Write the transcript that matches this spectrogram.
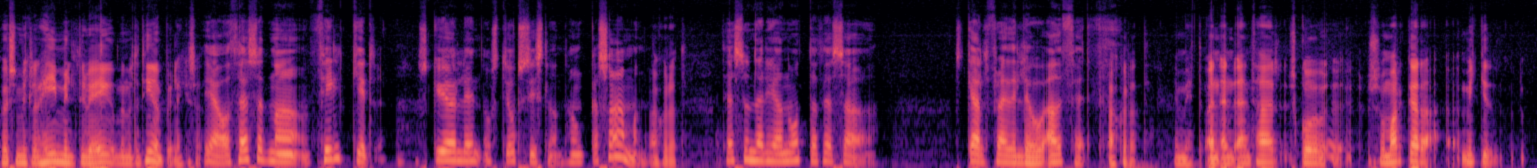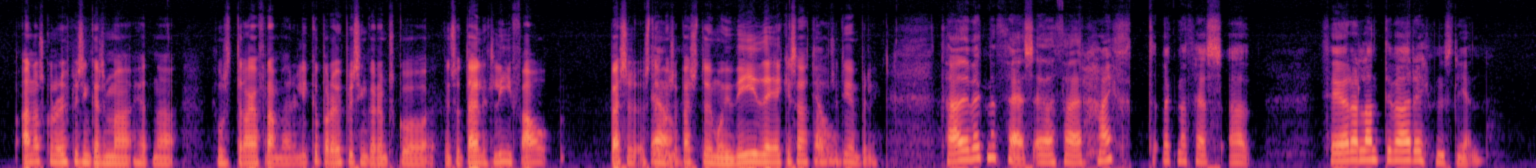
hversu miklar heimildir við eigum um þetta tíðanbíl, ekki satt? Já, og þess vegna fylgir skjölinn og stjórnsýslan hanga saman. Akkurat, Þess vegna er ég að nota þessa skjálfræðilegu aðferð. akkurat, einmitt. En, en, en það er sko svo margar mikið annars konar upplýsingar sem að hérna, þú veist draga fram, það eru líka bara upplýsingar um sko eins og daglegt líf á stöðum, bestu stöðum og við þeir ekki satt á Já. þessu tíðanbíli. Það er vegna þess, eða það er hægt vegna þess að þegar að landi var reikningslén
